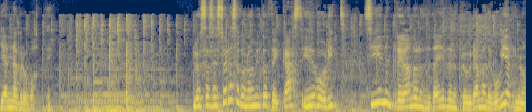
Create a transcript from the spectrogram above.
Yanna Proboste. Los asesores económicos de Kass y de Boric siguen entregando los detalles de los programas de gobierno.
